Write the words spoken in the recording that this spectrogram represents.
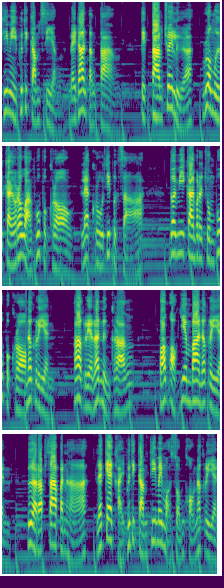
ที่มีพฤติกรรมเสี่ยงในด้านต่างๆ ติดตามช่วยเหลือร่วมมือกันระหว่างผู้ปกครองและครูที่ปรึกษา โดยมีการประชุมผู้ปกครองนักเรียน ภาคเรียนละหนึ่งครั้ง พร้อมออกเยี่ยมบ้านนักเรียน เพื่อรับทราบปัญหา และแก้ไขพฤติกรรมที่ไม่เหมาะสมของนักเรียน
